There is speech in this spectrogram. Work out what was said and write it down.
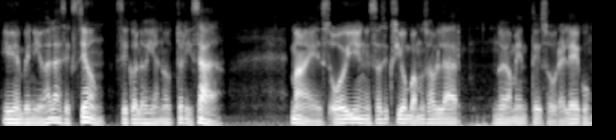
y bienvenido a la sección Psicología no autorizada. Maes, hoy en esta sección vamos a hablar nuevamente sobre el ego,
